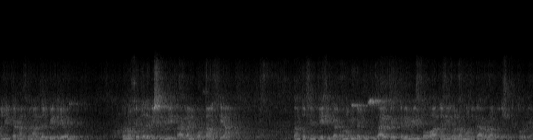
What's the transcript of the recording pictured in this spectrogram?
Año Internacional del Vidrio con objeto de visibilizar la importancia tanto científica, económica y cultural que este elemento ha tenido en la humanidad a lo largo de su historia.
